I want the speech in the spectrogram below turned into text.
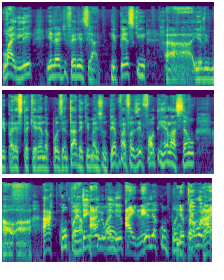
o Aile, ele é diferenciado. E penso que ah, ele me parece estar tá querendo aposentar daqui mais um tempo, vai fazer falta em relação a, a, a acompanhar. Tem olho o Aile, ele acompanha. Então, a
